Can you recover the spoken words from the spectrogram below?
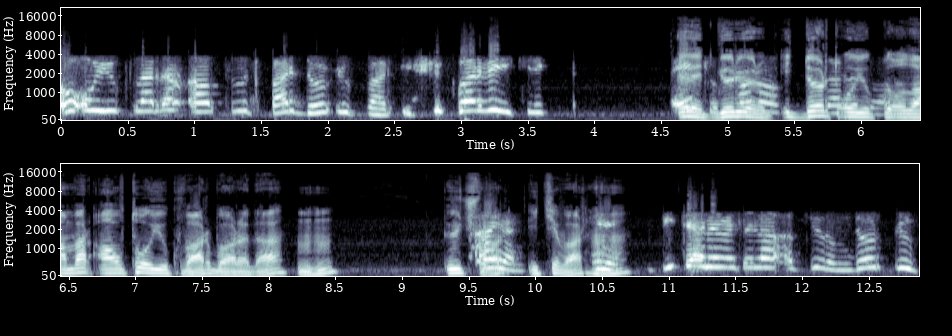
o oyuklardan altılık var, dörtlük var, üçlük var ve ikilik. Evet görüyorum. Dört oyuklu var. olan var. Altı oyuk var bu arada. Hı hı. Üç var. Aynen. iki var. Hı Yine hı. bir tane mesela atıyorum dörtlük,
